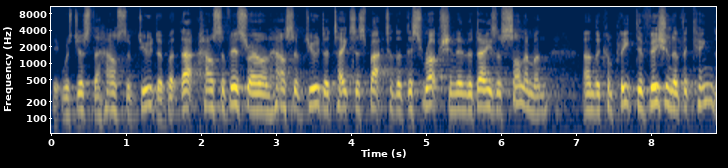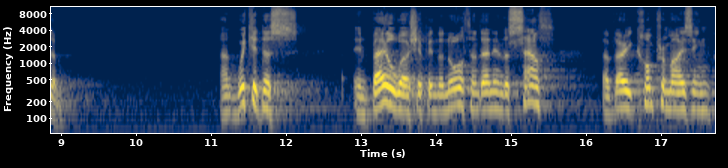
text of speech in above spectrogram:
It was just the house of Judah. But that house of Israel and house of Judah takes us back to the disruption in the days of Solomon and the complete division of the kingdom. And wickedness in Baal worship in the north, and then in the south, a very compromising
